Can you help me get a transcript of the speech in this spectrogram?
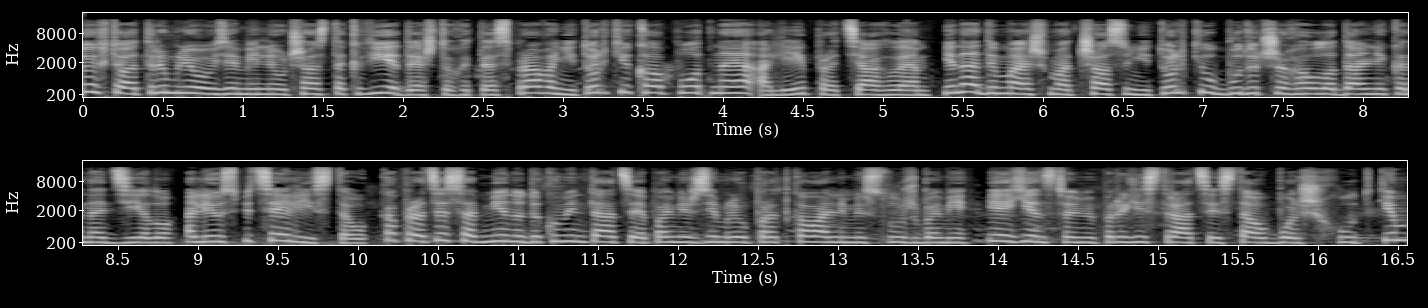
Той, хто атрымліваў зямельны ўчастак, ведае, што гэтая справа не толькі клапотная, але і працяглая. Яна адымае шмат часу не толькі ў будучага ўладальніка надзелу, але і ў спецыялістаў. Каб працэс абмену дакументацыі паміж землеўпарадкавальнымі службамі і агенцтвамі па рэгістрацыі стаў больш хуткім,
